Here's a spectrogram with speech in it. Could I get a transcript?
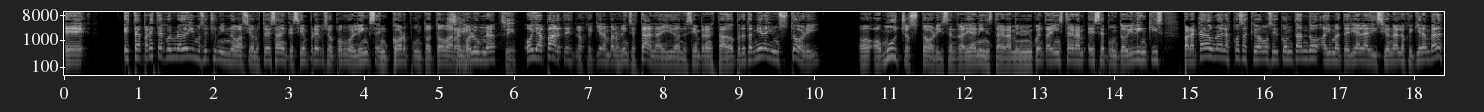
Eh, esta, para esta columna de hoy hemos hecho una innovación. Ustedes saben que siempre yo pongo links en core.to barra Sí, columna. sí. Hoy aparte, los que quieran ver los links están ahí donde siempre han estado, pero también hay un story, o, o muchos stories en realidad en Instagram, en mi cuenta de Instagram, s.bilinkis. Para cada una de las cosas que vamos a ir contando hay material adicional, los que quieran ver,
